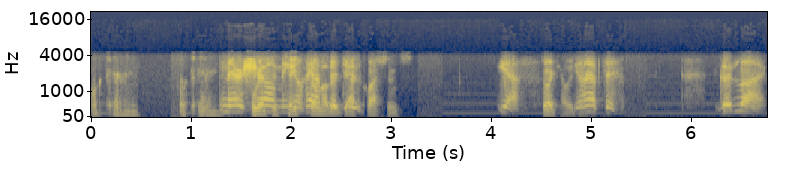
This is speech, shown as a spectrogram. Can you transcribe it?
Okay. Okay. And they're We have to me take you'll some have other to do. questions. Yes, Go ahead, Kelly. you'll have to. Good luck.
